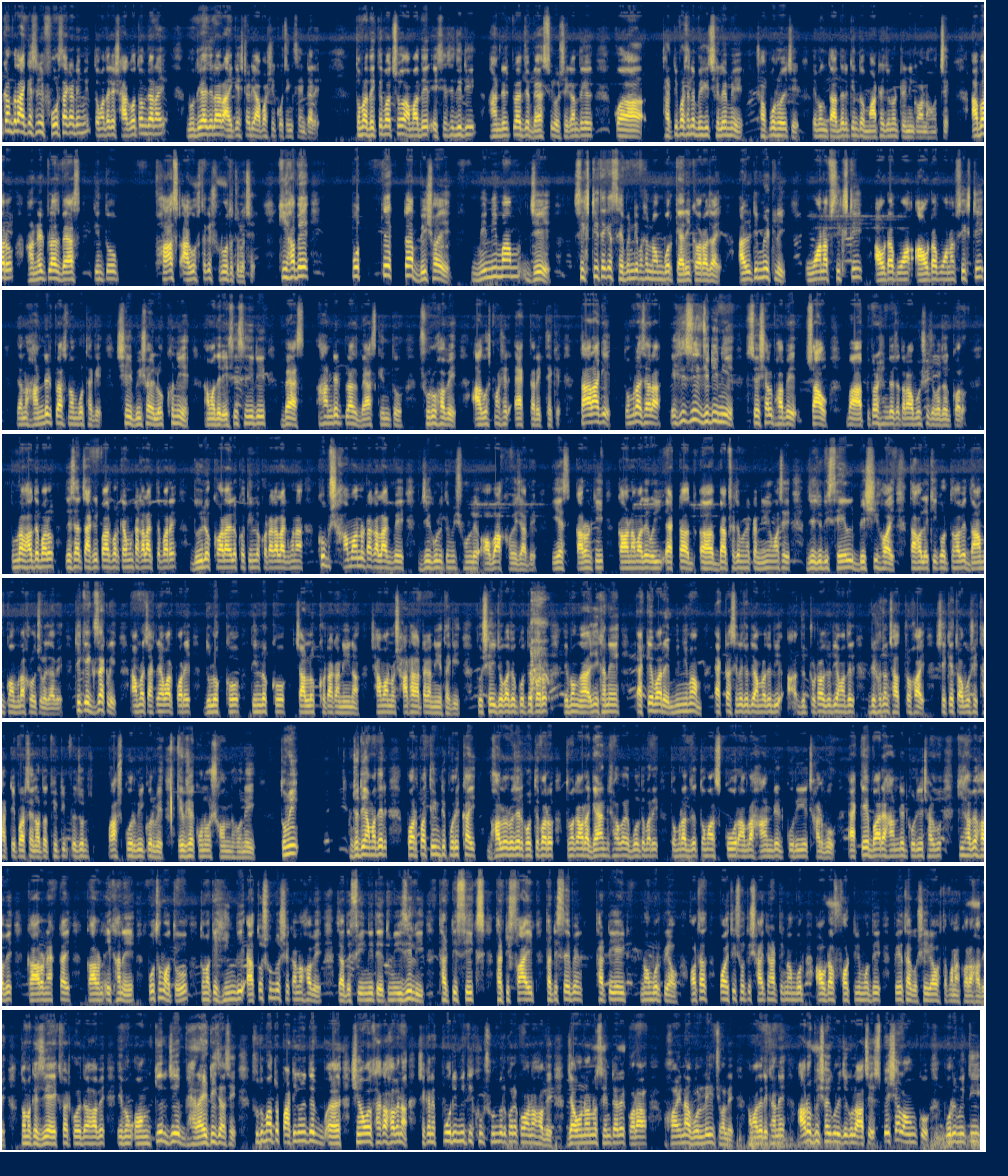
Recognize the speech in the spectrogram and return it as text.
Welcome IK study force academy, তোমাদেরকে স্বাগতম জানাই নদিয়া জেলার আইকে স্টাডি আবাসিক কোচিং সেন্টারে। তোমরা দেখতে পাচ্ছ আমাদের এসএসসিজিটি হান্ড্রেড প্লাস যে ব্যাচ ছিল, সেখান থেকে থার্টি পার্সেন্টের বেশি ছেলে মেয়ে সফল হয়েছে এবং তাদের কিন্তু মাঠের জন্য ট্রেনিং করানো হচ্ছে। আবারও হান্ড্রেড প্লাস ব্যাচ কিন্তু ফার্স্ট আগস্ট থেকে শুরু হতে চলেছে। কীভাবে প্রত্যেকটা বিষয়ে মিনিমাম যে সিক্সটি থেকে সেভেন্টি পার্সেন্ট নম্বর ক্যারি করা যায় ultimately one of sixty out of out of one of sixty যেন হান্ড্রেড প্লাস নম্বর থাকে, সেই বিষয়ে লক্ষ্য নিয়ে আমাদের এসএসসিডির ব্যাস হান্ড্রেড প্লাস ব্যাস কিন্তু শুরু হবে আগস্ট মাসের এক তারিখ থেকে। তার আগে তোমরা যারা এসএসসি জিডি নিয়ে স্পেশালভাবে চাও বা প্রিপারেশন দিতে তারা অবশ্যই যোগাযোগ করো। তোমরা ভাবতে পারো যে স্যার চাকরি পাওয়ার পর কেমন টাকা লাগতে পারে? দুই লক্ষ, আড়াই লক্ষ, তিন লক্ষ টাকা লাগবে না। খুব সামান্য টাকা লাগবে, যেগুলি তুমি শুনলে অবাক হয়ে যাবে। ইয়েস কারণ কি? কারণ আমাদের ওই একটা ব্যবসা যেমন একটা নিয়ম আছে যে যদি সেল বেশি হয়, তাহলে কি করতে হবে? দাম কম রাখলেও চলে যাবে। ঠিক এক্স্যাক্টলি আমরা চাকরি হওয়ার পরে দু লক্ষ, তিন লক্ষ, চার লক্ষ টাকা নিই না, সামান্য ষাট হাজার টাকা নিয়ে থাকি। তো সেই যোগাযোগ করতে পারো এবং এখানে একেবারে মিনিমাম একটা ছেলে যদি আমরা যদি টোটাল যদি আমাদের দেড়শো জন ছাত্র হয়, সেক্ষেত্রে অবশ্যই থার্টি পার্সেন্ট অর্থাৎ ফিফটি জন পাস করবেই করবে, এ বিষয়ে কোনো সন্দেহ নেই। তুমি যদি আমাদের পরপর তিনটি পরীক্ষায় ভালো রেজাল্ট করতে পারো, তোমাকে আমরা গ্যারান্টি সহকারে বলতে পারি, তোমরা তোমার স্কোর আমরা হান্ড্রেড করিয়ে ছাড়বো, একেবারে হান্ড্রেড করিয়ে ছাড়বো। কীভাবে হবে? কারণ একটাই, কারণ এখানে প্রথমত তোমাকে হিন্দি এত সুন্দর শেখানো হবে যাতে ফি নিতে তুমি easily thirty six thirty five thirty seven thirty eight নম্বর পেও অর্থাৎ পঁয়ত্রিশ ছত্রিশ সাঁত্রিশ আটত্রিশ নম্বর আউট অফ ফর্টির মধ্যে পেয়ে থাকো, সেই ব্যবস্থাপনা করা হবে। তোমাকে যে এক্সপার্ট করে দেওয়া হবে এবং অঙ্কের যে ভ্যারাইটিস আছে, শুধুমাত্র পাটিগণিতে সীমাবদ্ধ থাকা হবে না, সেখানে পরিমিতি খুব সুন্দর করে করানো হবে, যা অন্যান্য সেন্টারে করা হয় না বললেই চলে। আমাদের এখানে আরও বিষয়গুলো যেগুলো আছে স্পেশাল অঙ্ক, পরিমিতি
